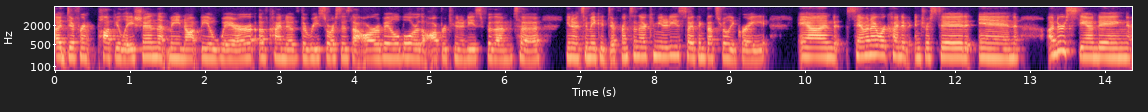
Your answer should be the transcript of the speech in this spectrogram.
a different population that may not be aware of kind of the resources that are available or the opportunities for them to you know to make a difference in their communities. So i think that's really great and sam and i were kind of interested in understanding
